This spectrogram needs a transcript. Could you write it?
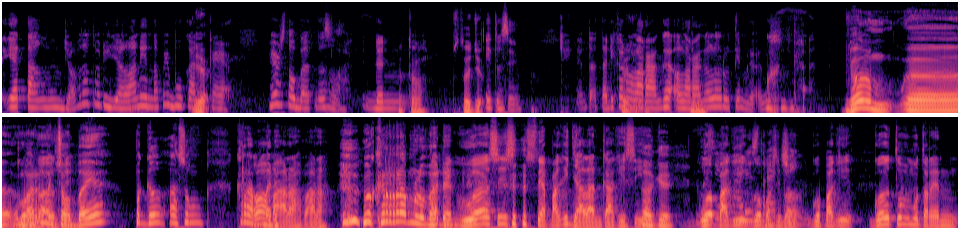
ya tanggung jawab atau dijalanin tapi bukan Iya. kayak ya harus tahu batas lah dan Betul, setuju. itu sih tadi kan olahraga olahraga Hmm. lo rutin gak gue enggak Gue uh, kemarin mencoba ya, pegel langsung keram Oh badan. parah parah. gue keram loh Tapi badan. gue sih setiap pagi jalan kaki sih. Oke. Gue Gua sih pagi gue pasti bang. Gue pagi gue tuh muterin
